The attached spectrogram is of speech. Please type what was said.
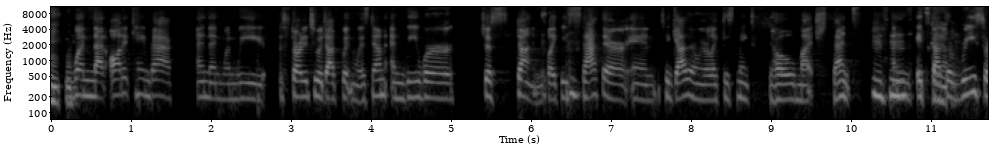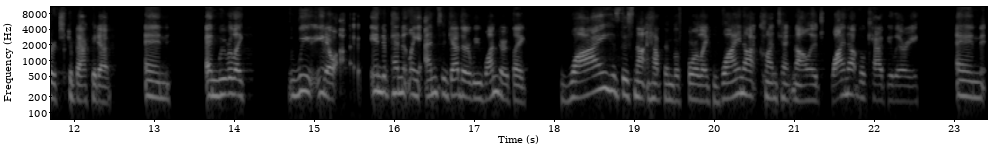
mm-hmm. when that audit came back, and then when we started to adopt wit and wisdom, and we were just stunned. Like we mm. sat there and together, and we were like, "This makes so much sense." Mm-hmm. And it's got yeah. the research to back it up, and and we were like, we you know, independently and together, we wondered like, why has this not happened before? Like, why not content knowledge? Why not vocabulary? And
